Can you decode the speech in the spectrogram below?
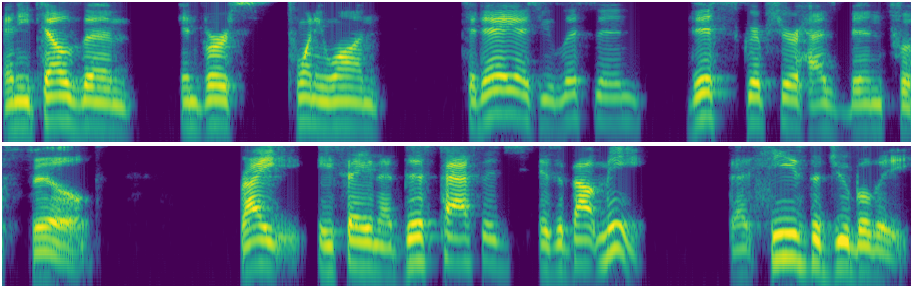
and he tells them in verse 21 Today, as you listen, this scripture has been fulfilled. Right? He's saying that this passage is about me, that he's the Jubilee.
